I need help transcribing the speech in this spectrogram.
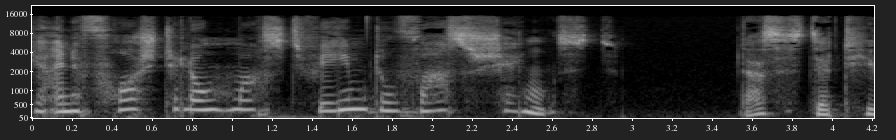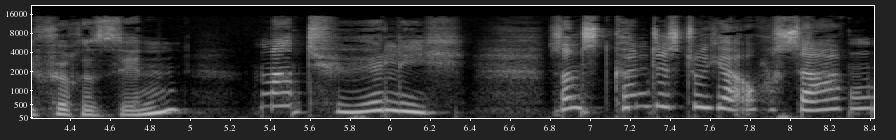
dir eine Vorstellung machst, wem du was schenkst. Das ist der tiefere Sinn? Natürlich. Sonst könntest du ja auch sagen,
